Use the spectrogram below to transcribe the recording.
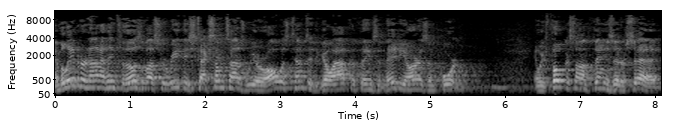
And believe it or not, I think for those of us who read these texts, sometimes we are always tempted to go after things that maybe aren't as important. And we focus on things that are said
